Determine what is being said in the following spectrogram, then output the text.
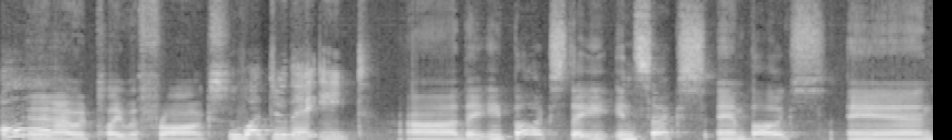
and I would play with frogs. What do they eat? Uh, they eat bugs. They eat insects and bugs, and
